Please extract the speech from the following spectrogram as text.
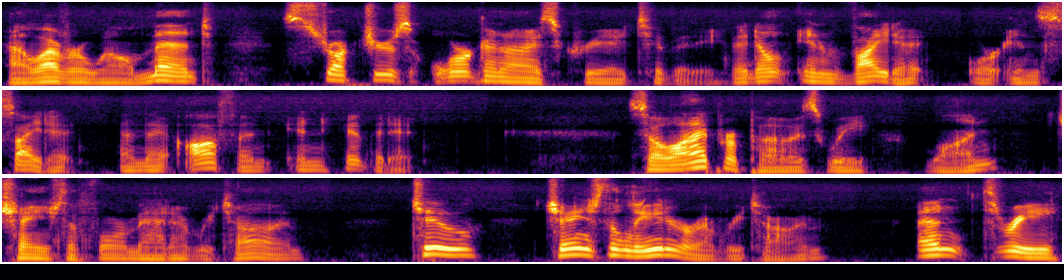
However well meant, structures organize creativity. They don't invite it, or incite it, and they often inhibit it. So I propose we 1. Change the format every time, 2. Change the leader every time, and 3.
